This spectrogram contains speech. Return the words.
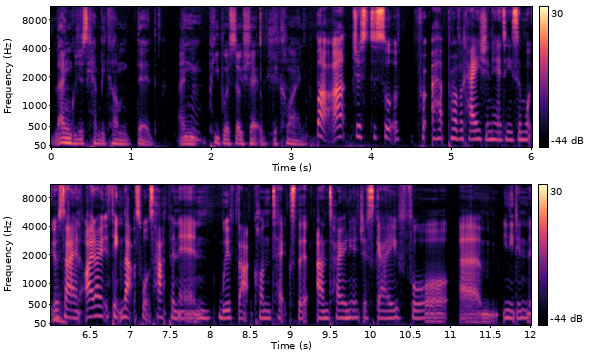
languages can become dead and Mhm. people associate with decline. But just to sort of pro- provocation here, Tissot, and what you're Yeah. saying, I don't think that's what's happening with that context that Antonia just gave for um, you need an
